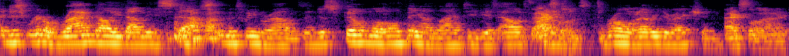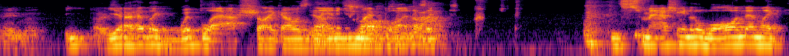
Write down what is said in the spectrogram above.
and just we're gonna ragdoll you down these steps in between rounds and just film the whole thing on live TV as Alex It's excellent. gets thrown in every direction. Excellent entertainment. Excellent. Yeah, I had like whiplash, like I was Yeah, landing in my butt, and I was like and smashing into the wall, and then like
